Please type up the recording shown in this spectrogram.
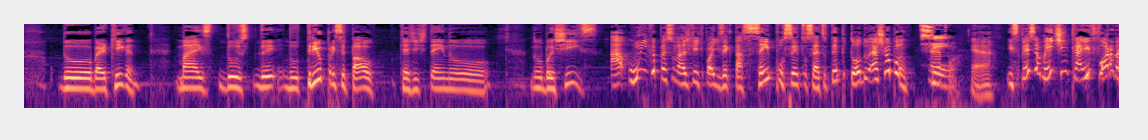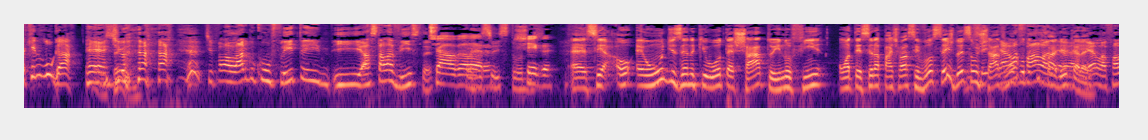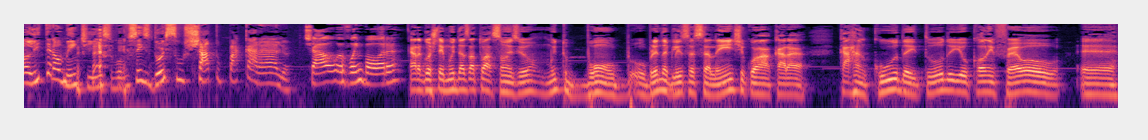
do Barry Keegan, mas dos- de- do trio principal que a gente tem no, no Banshees, a única personagem que a gente pode dizer que tá 100% certo o tempo todo é a Chopin. Sim. pô. É. Especialmente em cair fora daquele lugar. É, isso tipo, tipo, ela larga o conflito e, e hasta la vista. Tchau, galera. vocês todos. Chega. É, se, é um dizendo que o outro é chato e no fim, uma terceira parte fala assim: vocês dois são Você- chatos, ela fala, que pariu, é, cara. Ela fala literalmente isso. Vocês dois são chato pra caralho. Tchau, eu vou embora. Cara, gostei muito das atuações, viu? Muito bom. O o Brendan Gleeson é excelente, com a cara carrancuda e tudo, e o Colin Farrell é...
